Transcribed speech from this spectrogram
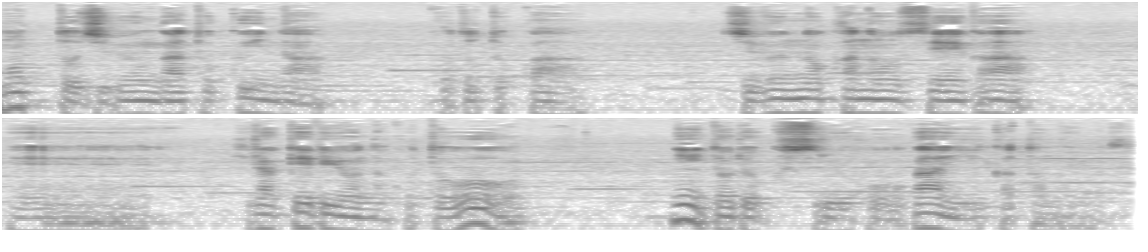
もっと自分が得意なこととか自分の可能性が、えー、開けるようなことをに努力する方がいいかと思います、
